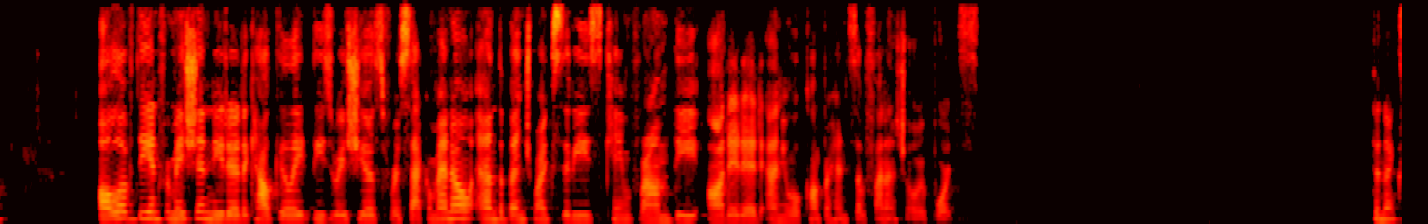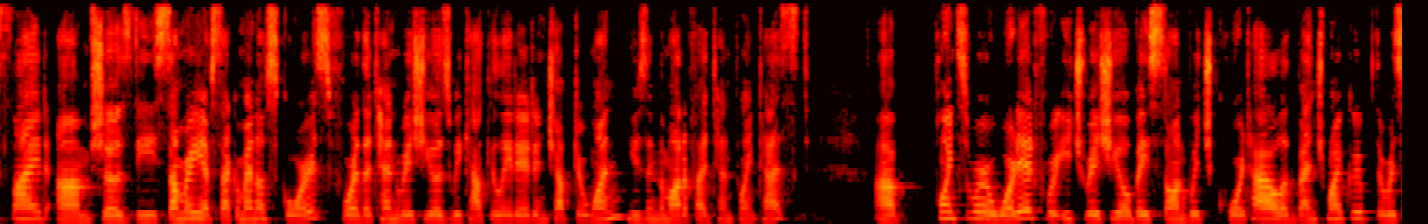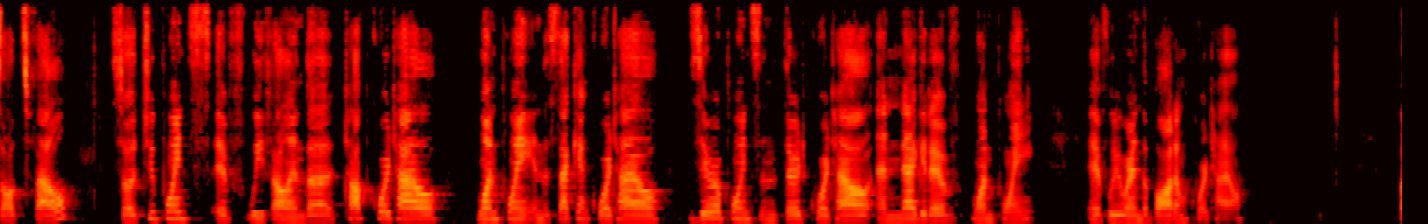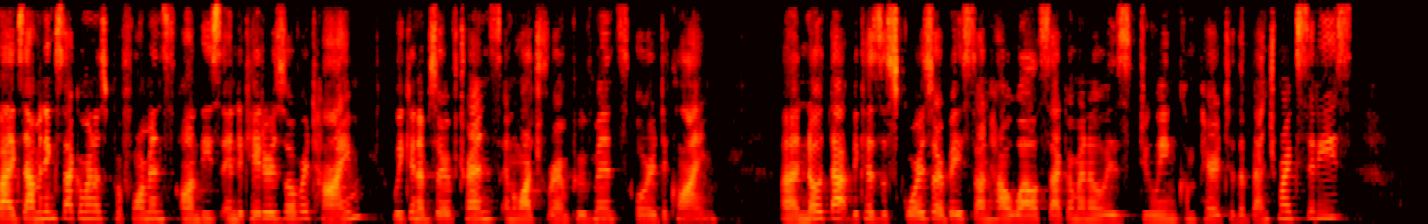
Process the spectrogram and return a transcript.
All of the information needed to calculate these ratios for Sacramento and the benchmark cities came from the audited annual comprehensive financial reports. The next slide um, shows the summary of Sacramento scores for the 10 ratios we calculated in Chapter 1 using the modified 10 point test. Uh, points were awarded for each ratio based on which quartile of the benchmark group the results fell. So, two points if we fell in the top quartile, one point in the second quartile, zero points in the third quartile, and negative one point if we were in the bottom quartile. By examining Sacramento's performance on these indicators over time, we can observe trends and watch for improvements or decline. Uh, note that because the scores are based on how well Sacramento is doing compared to the benchmark cities,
